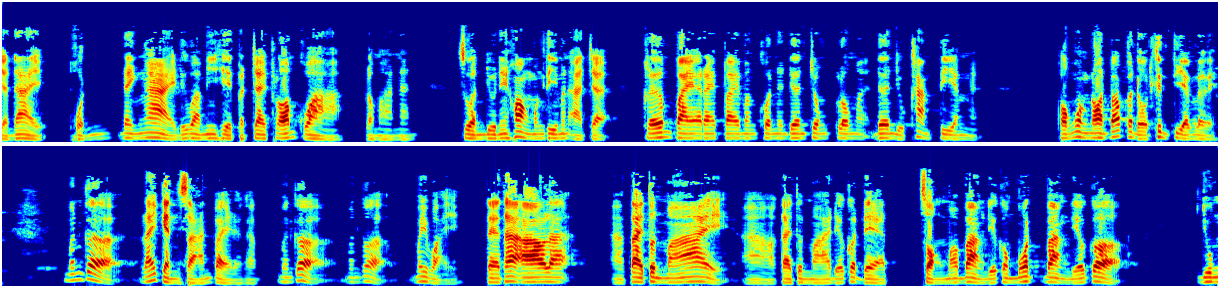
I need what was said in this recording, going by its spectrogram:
จะได้ผลได้ง่ายหรือว่ามีเหตุปัจจัยพร้อมกว่าประมาณนั้น ส่วนอยู่ในห้องบางทีมันอาจจะเคลิ้มไปอะไรไปบางคนเดินจงกรมเดินอยู่ข้างเตียงอะพอง่วงนอนปั๊บกระโดดขึ้นเตียงเลย มันก็ไร้แก่นสารไปนะครับ มันก็มันก็ไม่ไหว แต่ถ้าเอาละใต้ต้นไม้อ่าใต้ต้นไม้ เดี๋ยวก็แดดส่องมาบ้าง เดี๋ยวก็มดบ้าง เดี๋ยวก็ยุง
